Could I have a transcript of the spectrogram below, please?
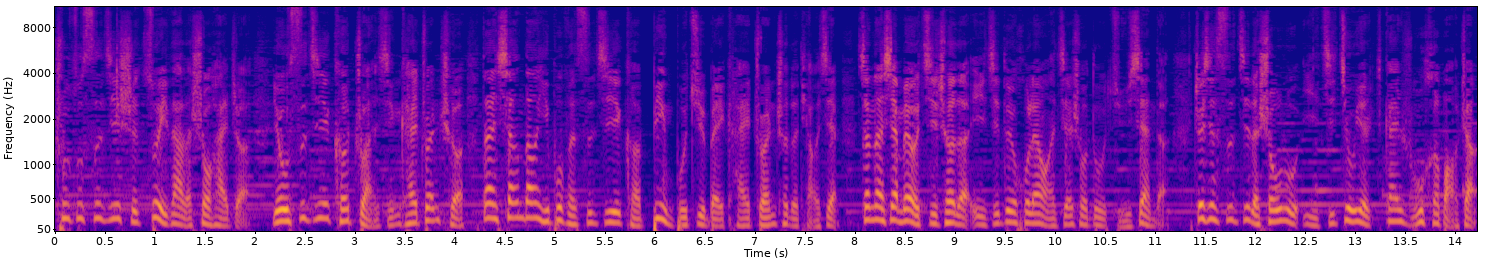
出租司机是最大的受害者。有司机可转型开专车，但相当一部分司机可并不具备开专车的条件。像那些没有汽车的，以及对互联网接受度局限的这些司机的收入以及就业该如何保障？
